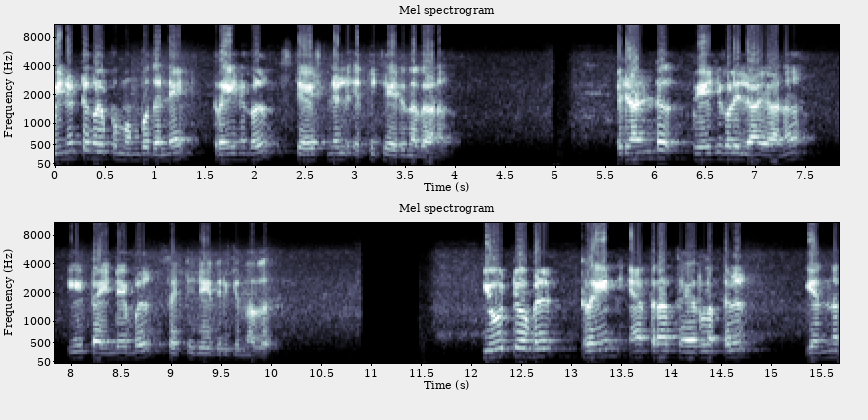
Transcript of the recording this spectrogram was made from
മിനിറ്റുകൾക്ക് മുമ്പ് തന്നെ ട്രെയിനുകൾ സ്റ്റേഷനിൽ എത്തിച്ചേരുന്നതാണ്. രണ്ട് പേജുകളിലായാണ് ഈ ടൈം ടേബിൾ സെറ്റ് ചെയ്തിരിക്കുന്നത്. യൂട്യൂബിൽ ട്രെയിൻ യാത്ര കേരളത്തിൽ എന്ന്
